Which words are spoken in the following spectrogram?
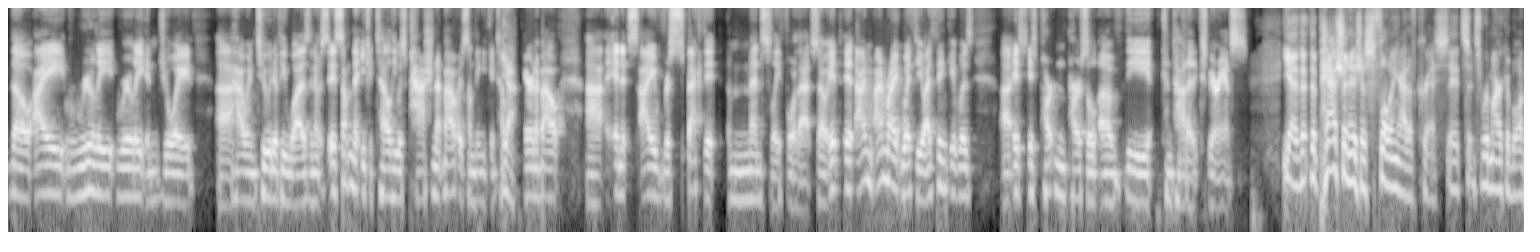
though i really really enjoyed uh, how intuitive he was, and it was it's something that you could tell he was passionate about. It's something you can tell yeah. he cared about, uh, and it's I respect it immensely for that. So it, it I'm I'm right with you. I think it was uh, it's it's part and parcel of the cantata experience. Yeah, the, the passion is just flowing out of Chris. It's it's remarkable.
